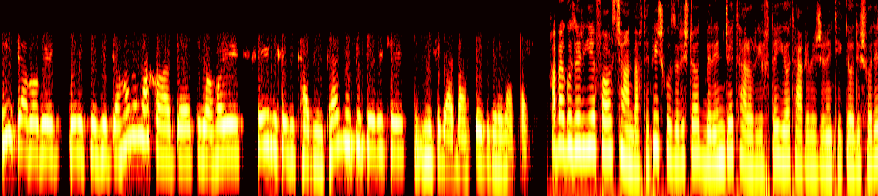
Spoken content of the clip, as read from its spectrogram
این جواب درستگی جهان رو نخواهد داد. راه های خیلی خیلی طبیعیتر وجود داره که میشه در بحث بدون مطلب خبرگزاری فارس چند وقت پیش گزارش داد برنج تراریخته یا تغییر ژنتیک داده شده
